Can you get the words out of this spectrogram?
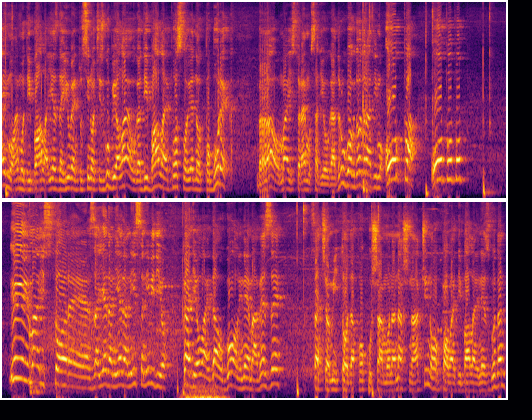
ajmo, ajmo Dybala, jest da je Juventus sinoć izgubio, ali evo ga, Dybala je poslao jednog po burek. Bravo, majstor, ajmo sad i ovoga drugog da odradimo. Opa, op, op, op. I majstore, za 1-1 nisam ni vidio kad je ovaj dao gol i nema veze. Sad ćemo mi to da pokušamo na naš način. Opa, ovaj Dybala je nezgodan.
